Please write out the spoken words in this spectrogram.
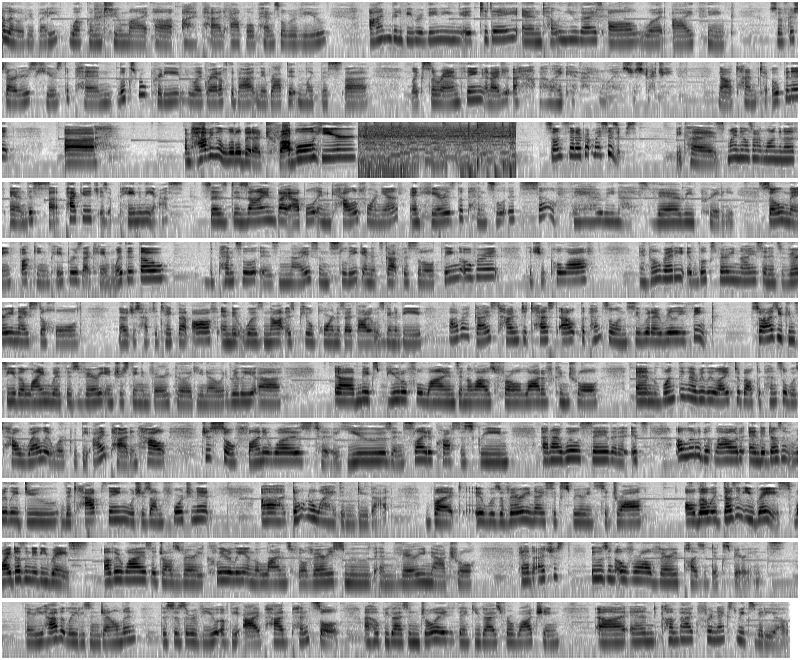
Hello everybody, welcome to my uh, iPad Apple Pencil review. I'm going to be reviewing it today and telling you guys all what I think. So for starters, here's the pen. Looks real pretty, like right off the bat, and they wrapped it in like this, uh, like saran thing, and I just, I, I like it. I don't know why, it's just stretchy. Now, time to open it. Uh, I'm having a little bit of trouble here. So instead I brought my scissors because my nails aren't long enough and this uh, package is a pain in the ass. It says designed by Apple in California and here is the pencil itself. Very nice, very pretty. So many fucking papers that came with it though. The pencil is nice and sleek and it's got this little thing over it that you pull off and already it looks very nice and it's very nice to hold. I would just have to take that off and it was not as peel porn as I thought it was going to be. Alright guys, time to test out the pencil and see what I really think. So as you can see, the line width is very interesting and very good, you know, it really uh, uh, makes beautiful lines and allows for a lot of control. And one thing I really liked about the pencil was how well it worked with the iPad and how just so fun it was to use and slide across the screen. And I will say that it's a little bit loud and it doesn't really do the tap thing, which is unfortunate. Uh, don't know why it didn't do that, but it was a very nice experience to draw. Although it doesn't erase. Why doesn't it erase? Otherwise, it draws very clearly and the lines feel very smooth and very natural. And I just, it was an overall very pleasant experience. There you have it, ladies and gentlemen. This is the review of the iPad Pencil. I hope you guys enjoyed. Thank you guys for watching. Uh, and come back for next week's video.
